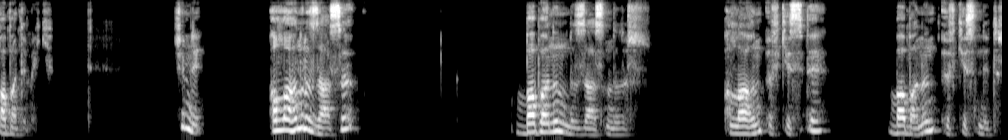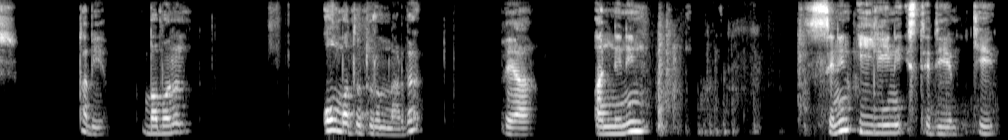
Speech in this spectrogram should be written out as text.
baba demek. Şimdi Allah'ın rızası babanın rızasındadır. Allah'ın öfkesi de babanın öfkesindedir. Tabii babanın olmadığı durumlarda veya annenin senin iyiliğini istediği ki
